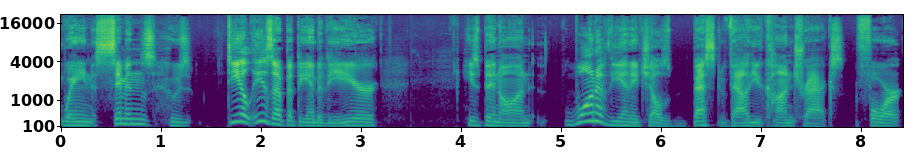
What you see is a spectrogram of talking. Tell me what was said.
Wayne Simmonds, whose deal is up at the end of the year. He's been on one of the NHL's best value contracts for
